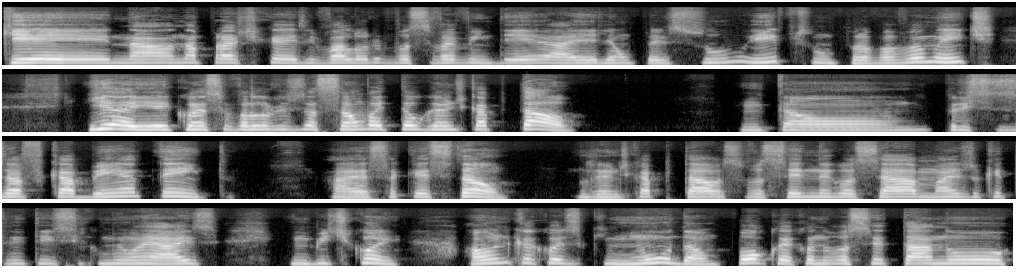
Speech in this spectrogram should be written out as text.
que na, na prática ele valor, você vai vender a ele a um preço Y, provavelmente, e aí com essa valorização vai ter o ganho de capital. Então precisa ficar bem atento a essa questão ganho de capital se você negociar mais do que 35 mil reais em Bitcoin. A única coisa que muda um pouco é quando você está no,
